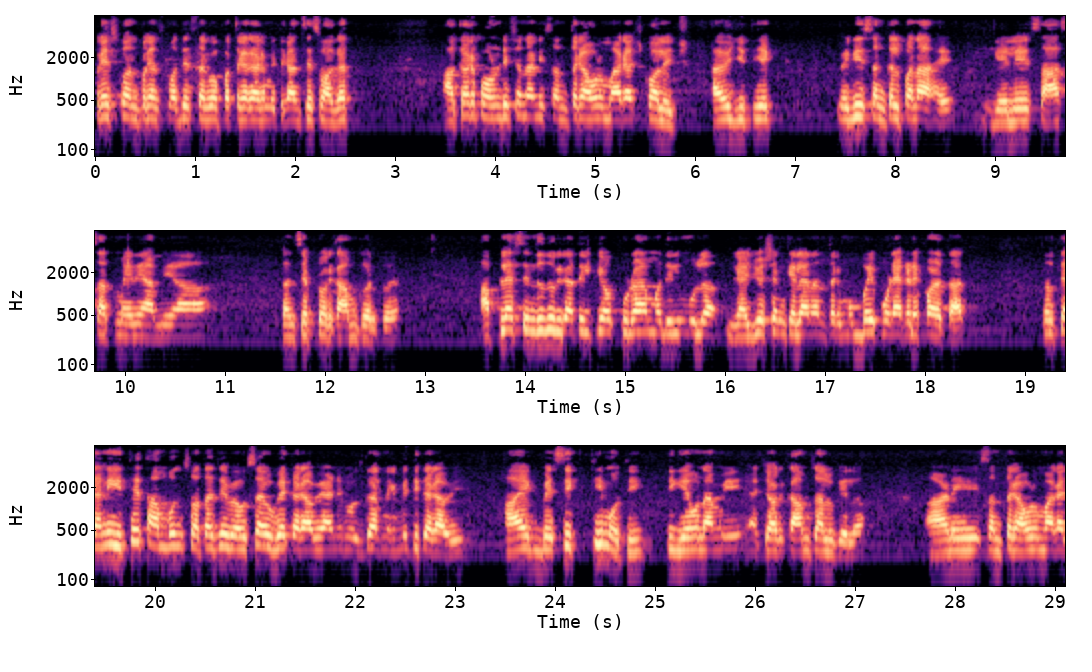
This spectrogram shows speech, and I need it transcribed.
प्रेस कॉन्फरन्समध्ये सर्व पत्रकार मित्रांचे स्वागत. आकार फाउंडेशन आणि संत राहुल महाराज कॉलेज आयोजित ही एक वेगळी संकल्पना आहे. गेले सहा सात महिने आम्ही या कन्सेप्टवर काम करतोय. आपल्या सिंधुदुर्गातील किंवा कुडाळमधील मुलं ग्रॅज्युएशन केल्यानंतर मुंबई पुण्याकडे पळतात. तर त्यांनी इथे थांबून स्वतःचे व्यवसाय उभे करावे आणि रोजगार निर्मिती करावी. हा एक बेसिक थीम होती. ती घेऊन आम्ही याच्यावर काम चालू केलं. आणि Sant Raul Maharaj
